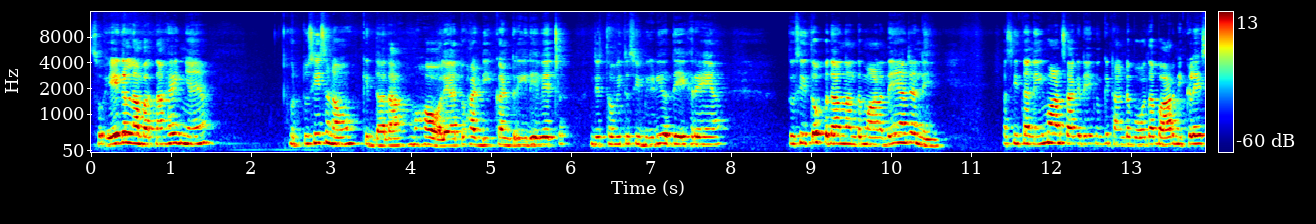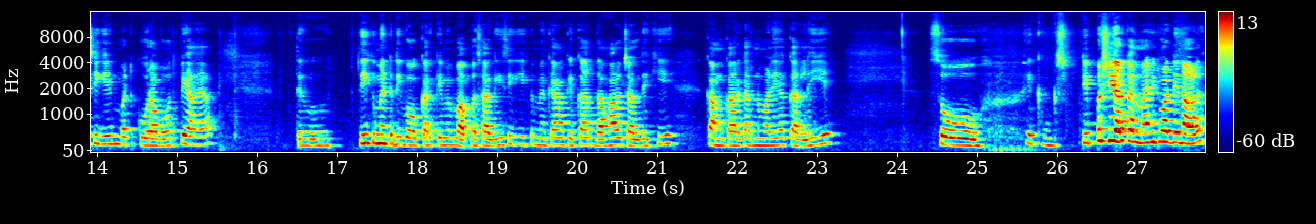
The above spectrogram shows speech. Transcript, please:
ਸੋ ਇਹ ਗੱਲਾਂ ਬਾਤਾਂ ਹੈਗੀਆਂ ਆ। ਹੁਣ ਤੁਸੀਂ ਸੁਣਾਓ, ਕਿੱਦਾਂ ਦਾ ਮਾਹੌਲ ਆ ਤੁਹਾਡੀ ਕੰਟਰੀ ਦੇ ਵਿੱਚ, ਜਿੱਥੋਂ ਵੀ ਤੁਸੀਂ ਵੀਡੀਓ ਦੇਖ ਰਹੇ ਆ? ਤੁਸੀਂ ਧੁੱਪ ਦਾ ਆਨੰਦ ਮਾਣਦੇ ਆ ਜਾਂ ਨਹੀਂ? ਅਸੀਂ ਤਾਂ ਨਹੀਂ ਮਾਣ ਸਕਦੇ ਕਿਉਂਕਿ ਠੰਡ ਬਹੁਤ ਆ, ਬਾਹਰ ਨਿਕਲੇ ਸੀਗੇ ਬਟ ਕੋਰਾ ਬਹੁਤ ਪਿਆ ਆ। ਤੇ ਉਹ 30 ਕੁ ਮਿੰਟ ਦੀ ਵਾਕ ਕਰਕੇ ਮੈਂ ਵਾਪਸ ਆ ਗਈ ਸੀਗੀ। ਫਿਰ ਮੈਂ ਕਿਹਾ ਕਿ ਘਰ ਦਾ ਹਾਲ ਚਾਲ ਦੇਖੀਏ ਕੰਮਕਾਰ ਕਰਨ ਵਾਲੇ ਆ, ਕਰ ਲਈਏ। ਸੋ ਇੱਕ ਟਿਪ ਸ਼ੇਅਰ ਕਰਨਾ ਸੀ ਤੁਹਾਡੇ ਨਾਲ।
